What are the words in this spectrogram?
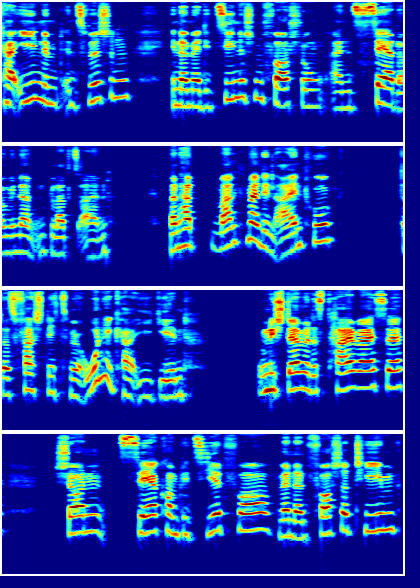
KI nimmt inzwischen in der medizinischen Forschung einen sehr dominanten Platz ein. Man hat manchmal den Eindruck, dass fast nichts mehr ohne KI geht. Und ich stelle mir das teilweise schon sehr kompliziert vor, wenn ein Forscherteam,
